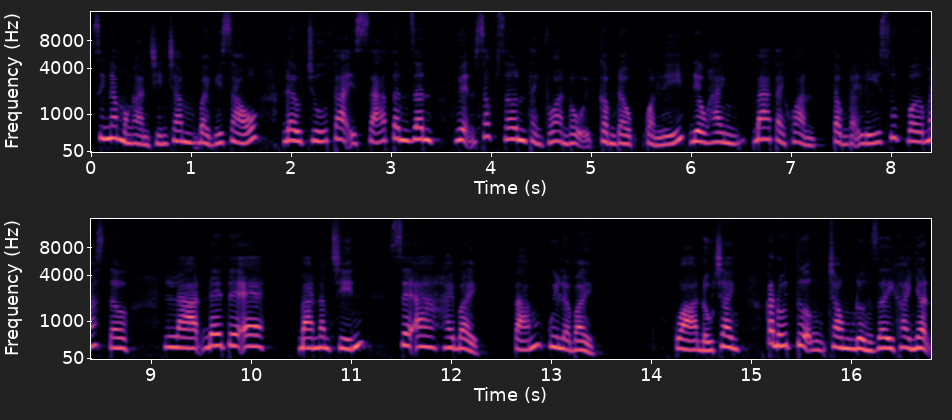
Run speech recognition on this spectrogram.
sinh năm 1976 đều trú tại xã Tân Dân, huyện Sóc Sơn, thành phố Hà Nội cầm đầu quản lý, điều hành 3 tài khoản tổng đại lý Supermaster là DTE 359, CA27, 8QL7. Qua đấu tranh, các đối tượng trong đường dây khai nhận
